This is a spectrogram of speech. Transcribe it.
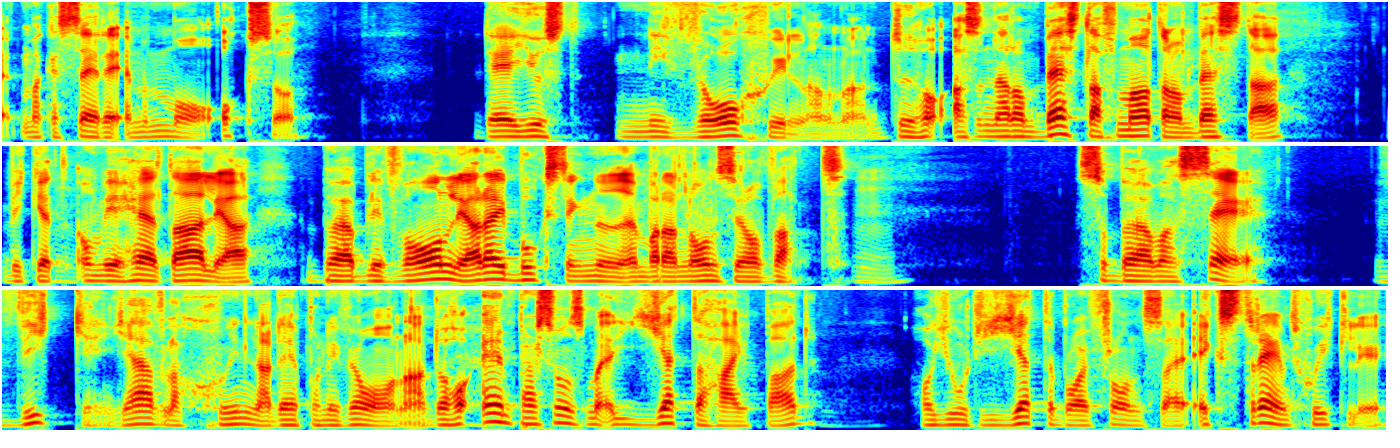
Eh, Man kan säga det i MMA också. Det är just nivåskillnaderna. Du har, alltså när de bästa får möta de bästa, vilket om vi är helt ärliga börjar bli vanligare i boxning nu än vad det någonsin har varit, mm, så börjar man se vilken jävla skillnad det är på nivåerna. Du har en person som är jättehypad, har gjort jättebra ifrån sig, extremt skicklig,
